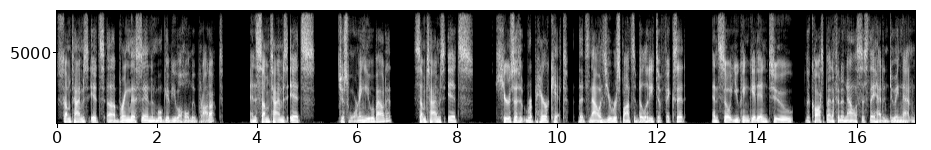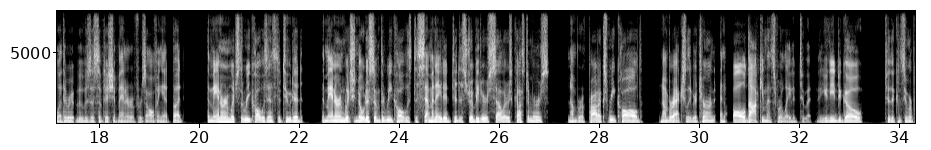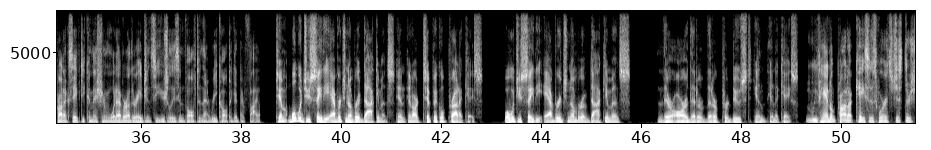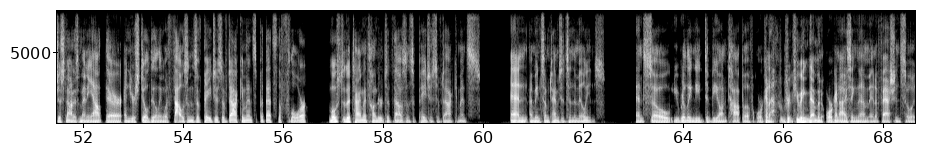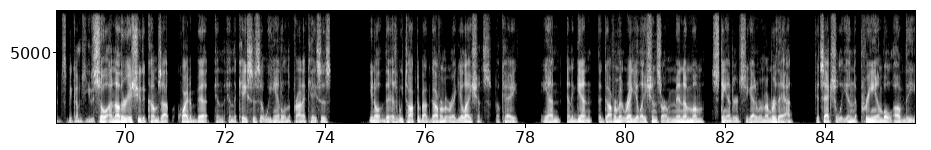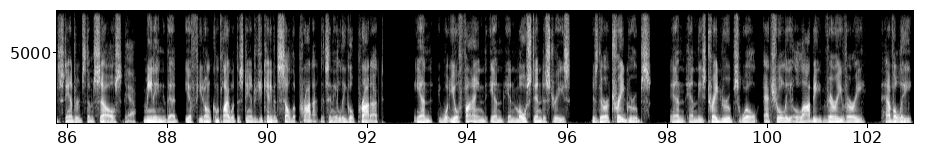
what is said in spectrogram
sometimes it's uh, bring this in and we'll give you a whole new product. And sometimes it's just warning you about it. Sometimes it's here's a repair kit that's now it's Mhm. your responsibility to fix it. And so you can get into the cost benefit analysis they had in doing that and whether it, it was a sufficient manner of resolving it. But the manner in which the recall was instituted, the manner in which notice of the recall was disseminated to distributors, sellers, customers, number of products recalled, number actually returned, and all documents related to it. You need to go to the Consumer Product Safety Commission, whatever other agency usually is involved in that recall to get their file. Tim, what would you say the average number of documents in, in our typical product case? What would you say the average number of documents there are that are that are produced in in a case? We've handled product cases where it's just there's just not as many out there and you're still dealing with thousands of pages of documents, but that's the floor. Most of the time it's hundreds of thousands of pages of documents. And I mean sometimes it's in the millions. And so you really need to be on top of organi- reviewing them and organizing them in a fashion so it becomes useful. So another issue that comes up quite a bit in in the cases that we handle in the product cases, you know, the, as we talked about government regulations, okay? And and again, the government regulations are minimum standards. You got to remember that. It's actually in the preamble of the standards themselves. Yeah. Meaning that if you don't comply with the standards, you can't even sell the product. It's an illegal product. And what you'll find in in most industries is there are trade groups and and these trade groups will actually lobby very very heavily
